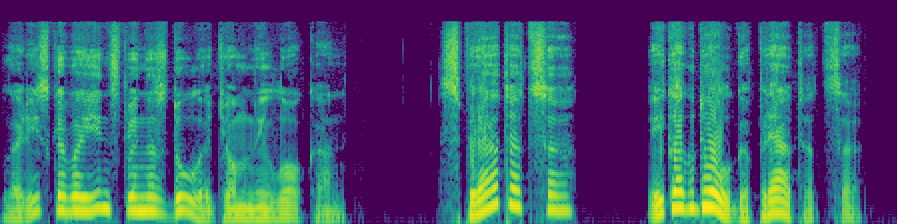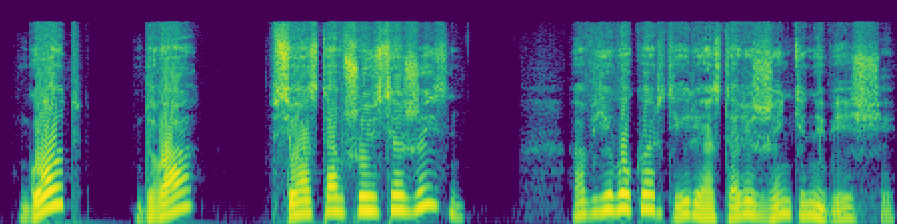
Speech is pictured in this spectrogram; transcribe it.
Лариска воинственно сдула темный локон. Спрятаться? И как долго прятаться? Год? Два? Всю оставшуюся жизнь? А в его квартире остались Женькины вещи.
